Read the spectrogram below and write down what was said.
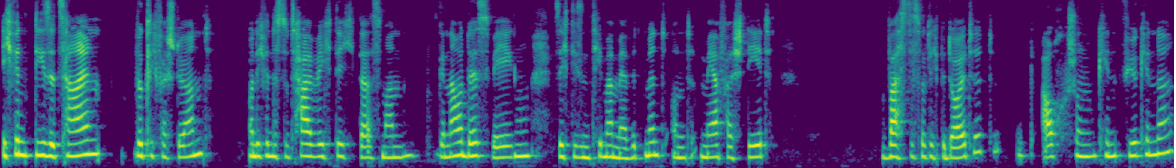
Ich finde diese Zahlen wirklich verstörend und ich finde es total wichtig, dass man genau deswegen sich diesem Thema mehr widmet und mehr versteht, was das wirklich bedeutet, auch schon kind, für Kinder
